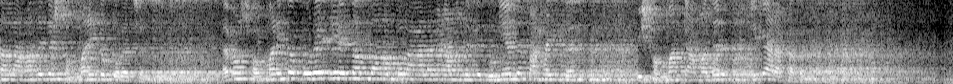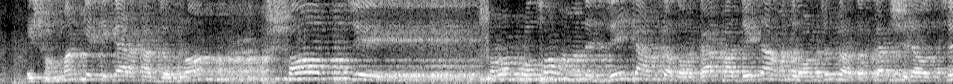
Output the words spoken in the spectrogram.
তালা আমাদেরকে সম্মানিত করেছেন এবং সম্মানিত করেই যেহেতু আল্লাহ রব্বুল আলমিন আমাদেরকে দুনিয়াতে পাঠাইছেন, এই সম্মানকে আমাদের টিকিয়ে রাখা দরকার। এই সম্মানকে টিকায় রাখার জন্য সবচেয়ে সর্বপ্রথম আমাদের যেই কাজটা দরকার বা যেটা আমাদের অর্জন করা দরকার সেটা হচ্ছে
